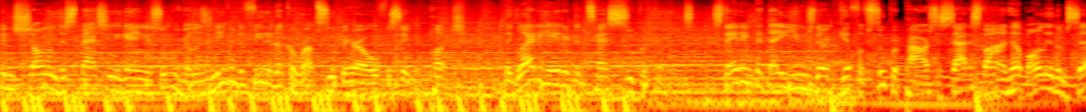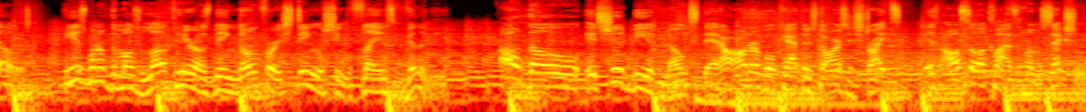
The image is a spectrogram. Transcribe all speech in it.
been shown dispatching a gang of supervillains and even defeated a corrupt superhero with a single punch. The Gladiator detests supervillains, stating that they use their gift of superpowers to satisfy and help only themselves. He is one of the most loved heroes, being known for extinguishing the flames of villainy. Although it should be of note that our honorable Captain Stars and Stripes is also a closet homosexual,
